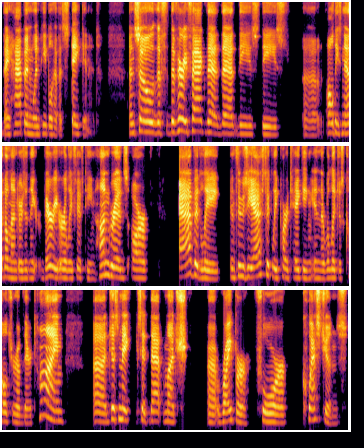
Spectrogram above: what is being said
They happen when people have a stake in it. And so the the very fact that that these these uh, all these Netherlanders in the very early 1500s are avidly, enthusiastically partaking in the religious culture of their time uh, just makes it that much uh, riper for questions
